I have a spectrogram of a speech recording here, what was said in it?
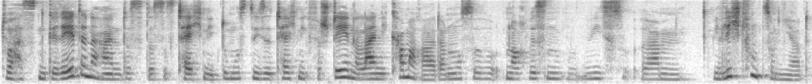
du hast ein Gerät in der Hand, das, das ist Technik. Du musst diese Technik verstehen, allein die Kamera. Dann musst du noch wissen, ähm, wie Licht funktioniert.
